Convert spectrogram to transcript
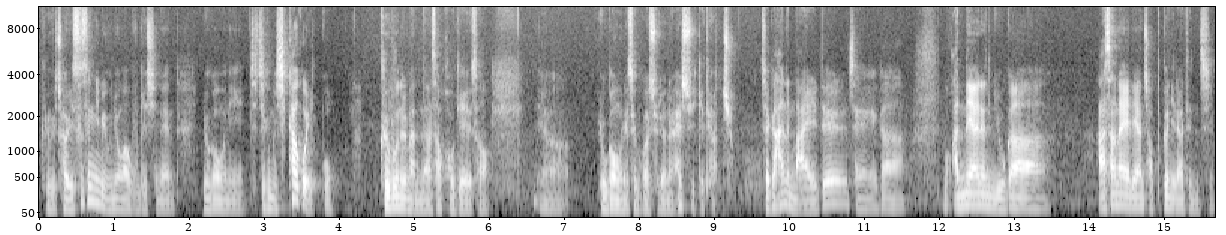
그 저희 스승님이 운영하고 계시는 요가원이 지금은 시카고에 있고 그분을 만나서 거기에서 어, 요가원에서 요가 수련을 할 수 있게 되었죠. 제가 하는 말들, 제가 뭐 안내하는 요가 아사나에 대한 접근이라든지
